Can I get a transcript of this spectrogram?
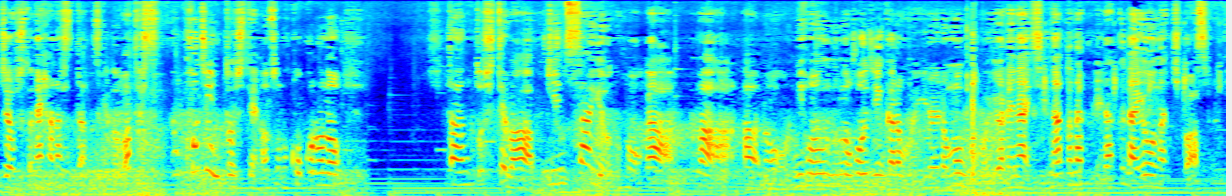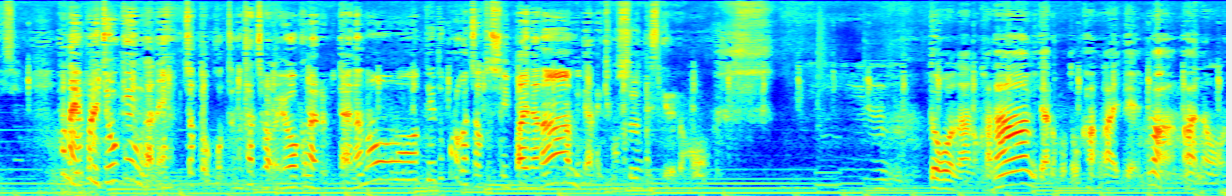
上司とね、話してたんですけど、私の個人としてのその心の負担としては、現地採用の方が、まあ、あの、日本の法人からもいろいろ文句も言われないし、なんとなく楽なような気はするんですよ。ただやっぱり条件がね、ちょっとこっちの立場が弱くなるみたいなのっていうところがちょっと心配だなみたいな気もするんですけれども、うん、どうなのかなみたいなことを考えて、まあ、あの、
